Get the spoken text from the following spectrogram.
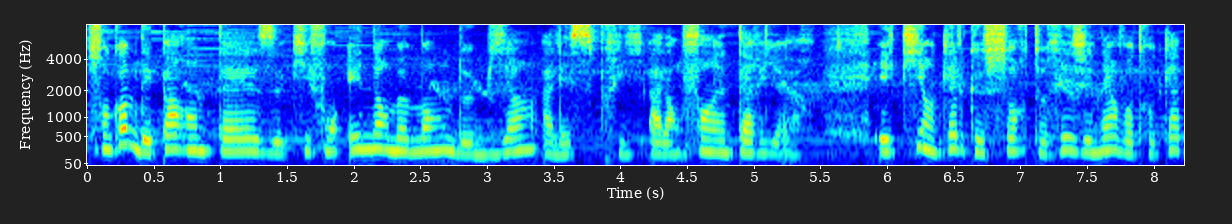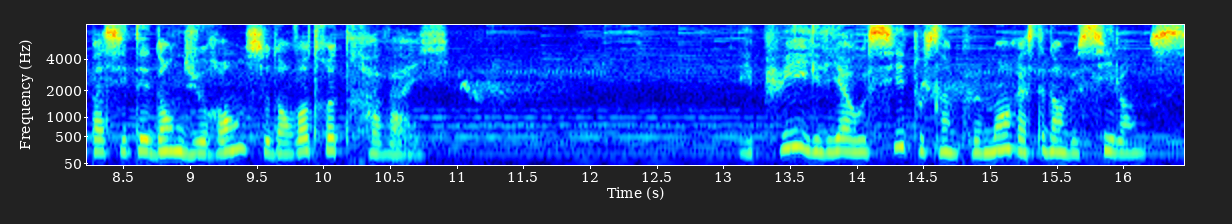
sont comme des parenthèses qui font énormément de bien à l'esprit, à l'enfant intérieur et qui en quelque sorte régénère votre capacité d'endurance dans votre travail. Et puis, il y a aussi tout simplement rester dans le silence.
